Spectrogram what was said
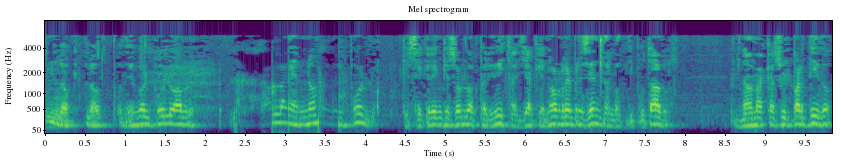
los, los, pues digo el pueblo, hablo, hablan en nombre del pueblo, que se creen que son los periodistas, ya que no representan los diputados, nada más que a sus partidos,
